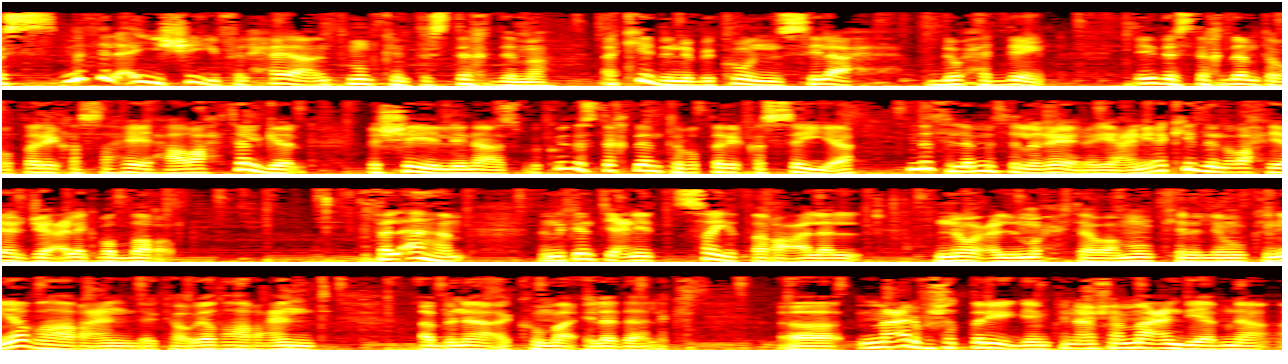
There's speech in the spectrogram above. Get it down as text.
بس مثل أي شيء في الحياة أنت ممكن تستخدمه أكيد إنه بيكون سلاح ذو حدين. إذا استخدمته بالطريقة الصحيحة راح تلقى الشيء اللي يناسبك وإذا استخدمته بالطريقة السيئة مثله مثل غيره يعني أكيد إنه راح يرجع عليك بالضرر فالأهم إنك أنت يعني تسيطر على نوع المحتوى ممكن اللي ممكن يظهر عندك أو يظهر عند أبنائك وما إلى ذلك. أه ما أعرف وش الطريقة يمكن عشان ما عندي أبناء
